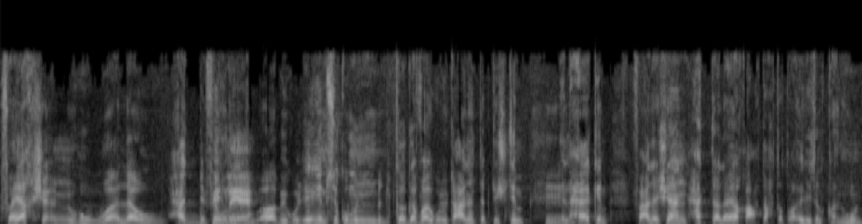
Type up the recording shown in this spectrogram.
فيخشى انه هو لو حد فهم يعني. آه بيقول إيه يمسكوا من كجفاه يقولوا تعالى أنت بتشتم مم. الحاكم فعلشان حتى لا يقع تحت طائلة القانون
